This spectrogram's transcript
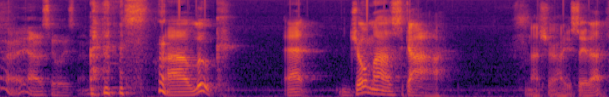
All right, yeah, I he's saying. uh, Luke at Jomazga. I'm not sure how you say that.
